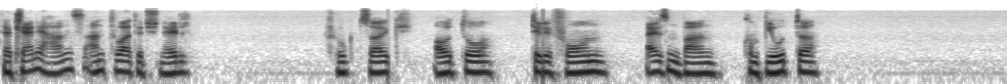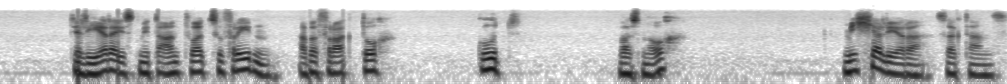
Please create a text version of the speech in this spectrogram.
Der kleine Hans antwortet schnell, Flugzeug, Auto, Telefon, Eisenbahn, Computer. Der Lehrer ist mit der Antwort zufrieden, aber fragt doch, gut, was noch? Micha Lehrer, sagt Hans.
